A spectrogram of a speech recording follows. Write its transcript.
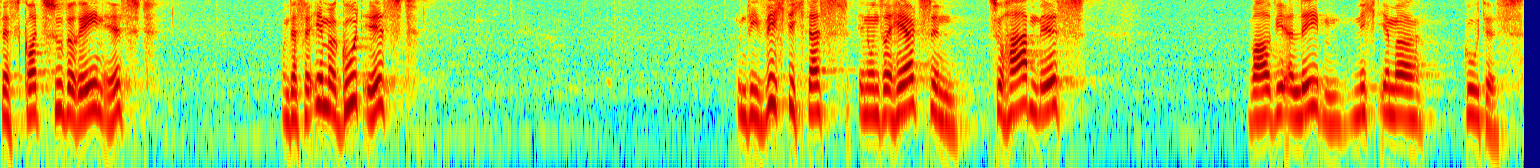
dass Gott souverän ist und dass er immer gut ist. Und wie wichtig das in unser Herzen zu haben ist, weil wir erleben nicht immer Gutes.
